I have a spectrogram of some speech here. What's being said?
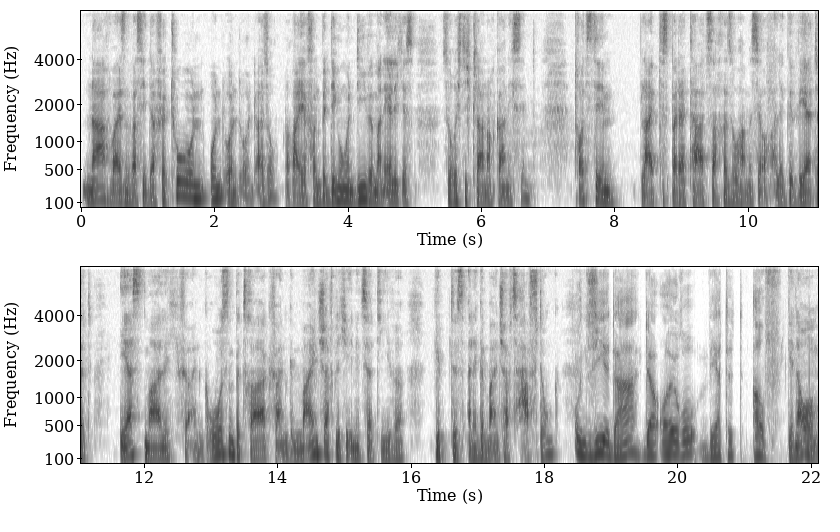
nachweisen, was sie dafür tun und, und, und. Also eine Reihe von Bedingungen, die, wenn man ehrlich ist, so richtig klar noch gar nicht sind. Trotzdem bleibt es bei der Tatsache, so haben es ja auch alle gewertet, erstmalig für einen großen Betrag, für eine gemeinschaftliche Initiative gibt es eine Gemeinschaftshaftung. Und siehe da, der Euro wertet auf. Genau.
